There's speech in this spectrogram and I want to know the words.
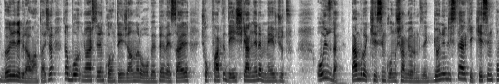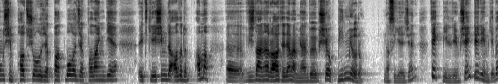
Böyle de bir avantaj var. Tabi bu üniversitelerin kontenjanları, OBP vesaire çok farklı değişkenlere mevcut. O yüzden ben burada kesin konuşamıyorum size. Gönül ister ki kesin konuşayım pat şu olacak pat bu olacak falan diye etkileşimi de alırım. Ama e, vicdanen rahat edemem yani böyle bir şey yok. Bilmiyorum nasıl geleceğini. Tek bildiğim şey dediğim gibi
